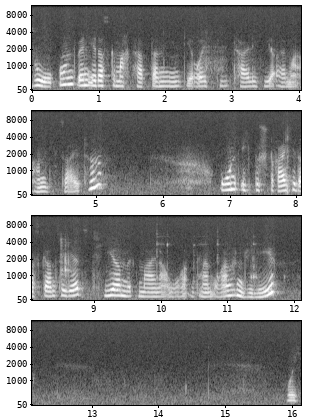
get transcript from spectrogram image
So, und wenn ihr das gemacht habt, dann nehmt ihr euch die Teile hier einmal an die Seite. Und ich bestreiche das Ganze jetzt hier mit, meiner, mit meinem Orangengelee. Ruhig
